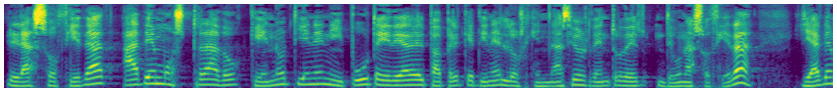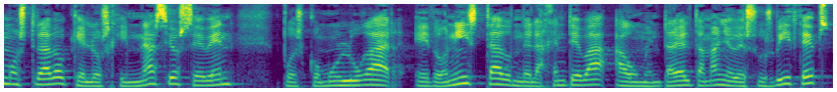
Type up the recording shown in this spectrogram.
la sociedad ha demostrado que no tiene ni puta idea del papel que tienen los gimnasios dentro de, una sociedad y ha demostrado que los gimnasios se ven pues como un lugar hedonista donde la gente va a aumentar el tamaño de sus bíceps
